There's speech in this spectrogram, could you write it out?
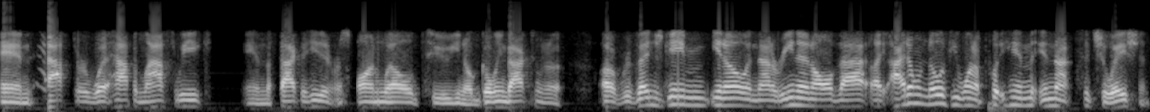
and after what happened last week, and the fact that he didn't respond well to you know going back to a, a revenge game, you know, in that arena and all of that. Like I don't know if you want to put him in that situation.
